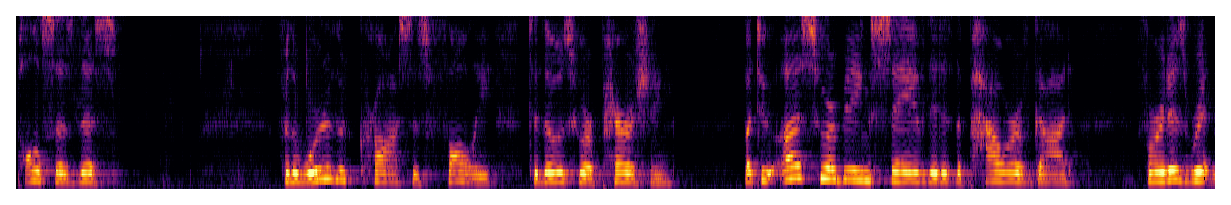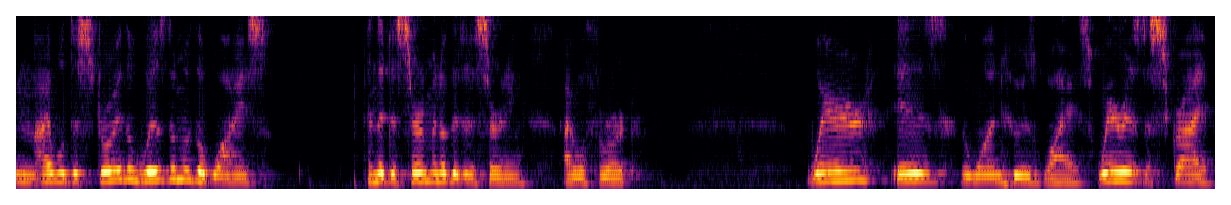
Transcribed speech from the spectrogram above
Paul says this For the word of the cross is folly to those who are perishing, but to us who are being saved, it is the power of God. For it is written, I will destroy the wisdom of the wise, and the discernment of the discerning I will thwart. Where is the one who is wise? Where is the scribe?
